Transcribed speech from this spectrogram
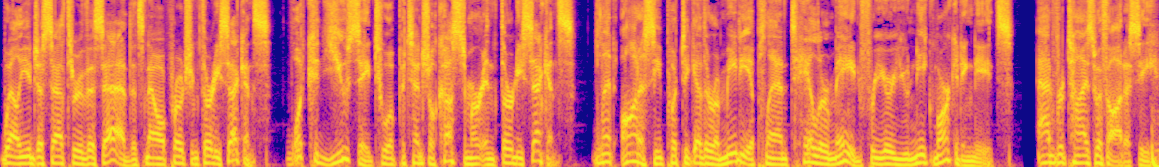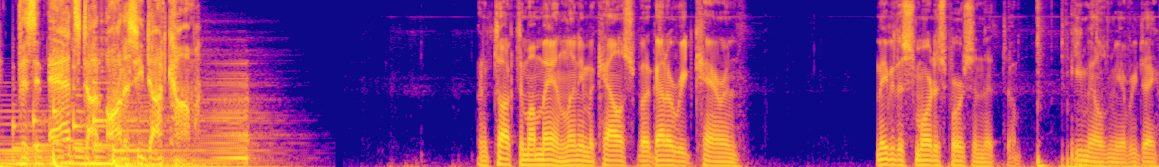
Well, you just sat through this ad that's now approaching 30 seconds. What could you say to a potential customer in 30 seconds? Let Audacy put together a media plan tailor made for your unique marketing needs. Advertise with Audacy. Visit ads.audacy.com. I'm going to talk to my man, Lenny McAllister, but I got to read Karen. Maybe the smartest person that uh, emails me every day.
